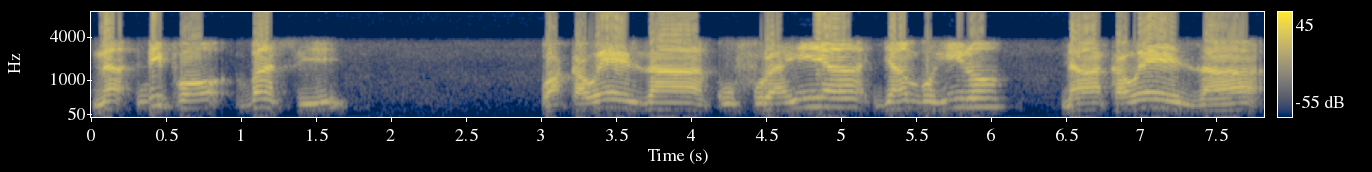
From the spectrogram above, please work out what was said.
na ndipo basi wakaweza kufurahia jambo hilo na wakaweza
